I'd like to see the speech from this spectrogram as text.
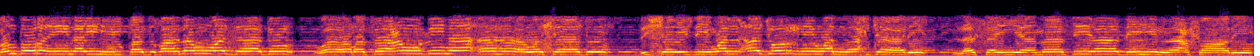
فانظر إليهم قد غلوا وزادوا ورفعوا بناءها وشادوا بالشيد والأجر والأحجار لسيما في هذه الأعصار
